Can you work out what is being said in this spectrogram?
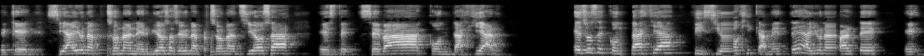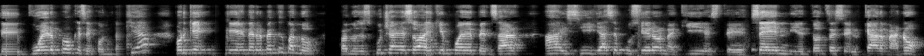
de que si hay una persona nerviosa, si hay una persona ansiosa, este, se va a contagiar. Eso se contagia fisiológicamente. Hay una parte eh, del cuerpo que se contagia, porque que de repente cuando, cuando se escucha eso, hay quien puede pensar, ay, sí, ya se pusieron aquí este zen y entonces el karma. No,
